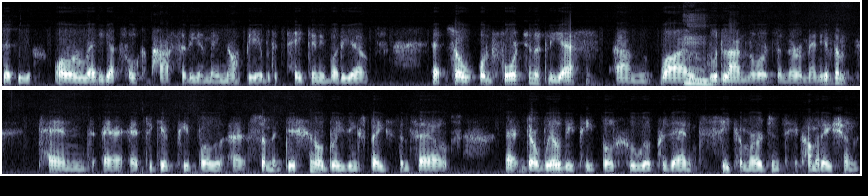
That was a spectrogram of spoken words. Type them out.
City are already at full capacity and may not be able to take anybody else. Uh, so, unfortunately, yes, um, while mm. good landlords, and there are many of them, tend uh, uh, to give people uh, some additional breathing space themselves, uh, there will be people who will present, seek emergency accommodation,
